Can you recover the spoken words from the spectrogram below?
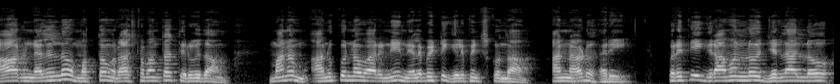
ఆరు నెలల్లో మొత్తం రాష్ట్రమంతా తిరుగుదాం. మనం అనుకున్న వారిని నిలబెట్టి గెలిపించుకుందాం అన్నాడు హరి. ప్రతి గ్రామంలో జిల్లాల్లో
